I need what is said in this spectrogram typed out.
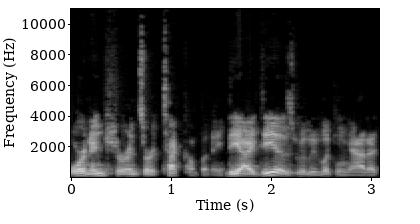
or an insurance or a tech company. The idea is really looking at it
